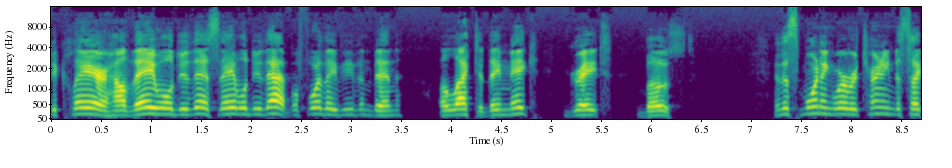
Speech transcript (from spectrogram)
declare how they will do this, they will do that before they've even been elected. They make great boast. And this morning we're returning to 2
